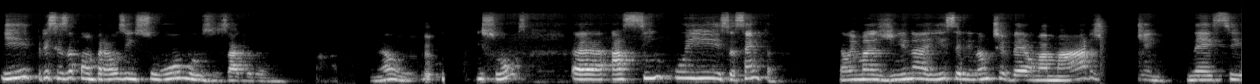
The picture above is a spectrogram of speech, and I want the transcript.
e precisa comprar os insumos, os agro, né, os insumos, uh, a 5,60. Então, imagina aí, se ele não tiver uma margem nesse,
